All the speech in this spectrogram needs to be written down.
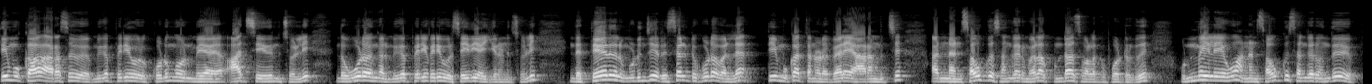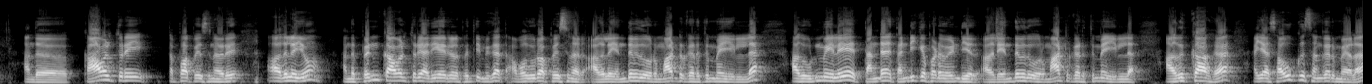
திமுக அரசு மிகப்பெரிய ஒரு கொடுங்கோன்மையை ஆட்சி செய்யுதுன்னு சொல்லி இந்த ஊடகங்கள் மிகப்பெரிய பெரிய ஒரு செய்தி ஆகிறேன்னு சொல்லி இந்த தேர்தல் முடிஞ்சு ரிசல்ட் கூட வரல. திமுக தன்னோட வேலையை ஆரம்பித்து அண்ணன் சவுக்கு சங்கர் மேலே குண்டாஸ் வழக்கு போட்டிருக்குது. உண்மையிலேயும் அண்ணன் சவுக்கு சங்கர் வந்து அந்த காவல்துறை தப்பாக பேசினார். அதுலேயும் அந்த பெண் காவல்துறை அதிகாரிகளை பற்றி மிக அவதூறாக பேசினார். அதில் எந்தவித ஒரு மாற்று கருத்துமே இல்லை. அது உண்மையிலேயே தண்டனை தண்டிக்கப்பட வேண்டியது. அதில் எந்தவித ஒரு மாற்று கருத்துமே இல்லை. அதுக்காக ஐயா சவுக்கு சங்கர் மேலே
